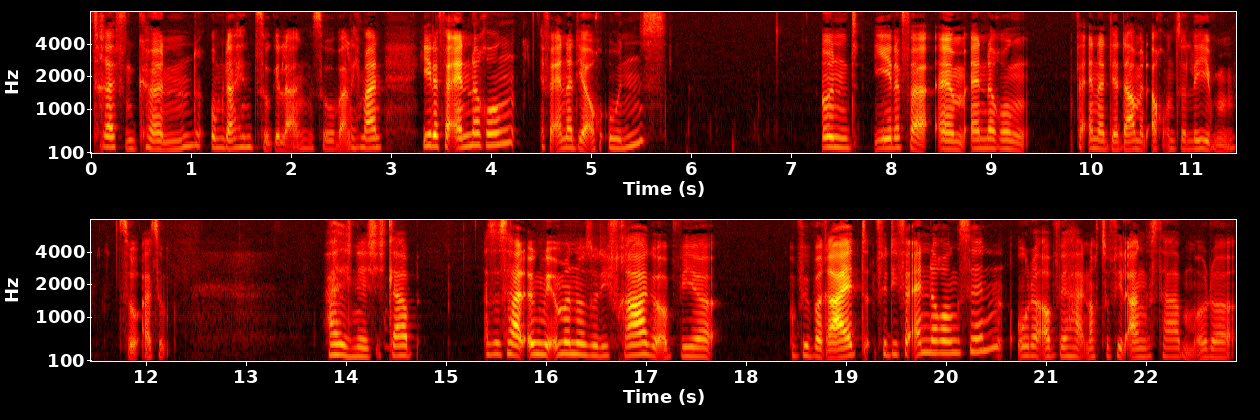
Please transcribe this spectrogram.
treffen können, um dahin zu gelangen. So, weil ich meine, jede Veränderung verändert ja auch uns. Und jede Veränderung ähm, verändert ja damit auch unser Leben. So, also, weiß ich nicht. Ich glaube, es ist halt irgendwie immer nur so die Frage, ob wir, ob wir bereit für die Veränderung sind oder ob wir halt noch zu viel Angst haben oder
